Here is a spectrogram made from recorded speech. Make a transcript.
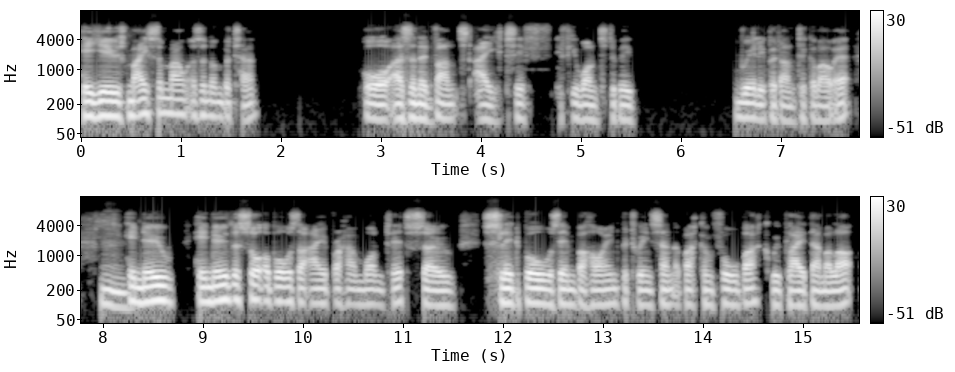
he used Mason Mount as a number ten, or as an advanced eight, if if you wanted to be really pedantic about it. Mm. He knew he knew the sort of balls that Abraham wanted. So slid balls in behind between centre back and full back. We played them a lot,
